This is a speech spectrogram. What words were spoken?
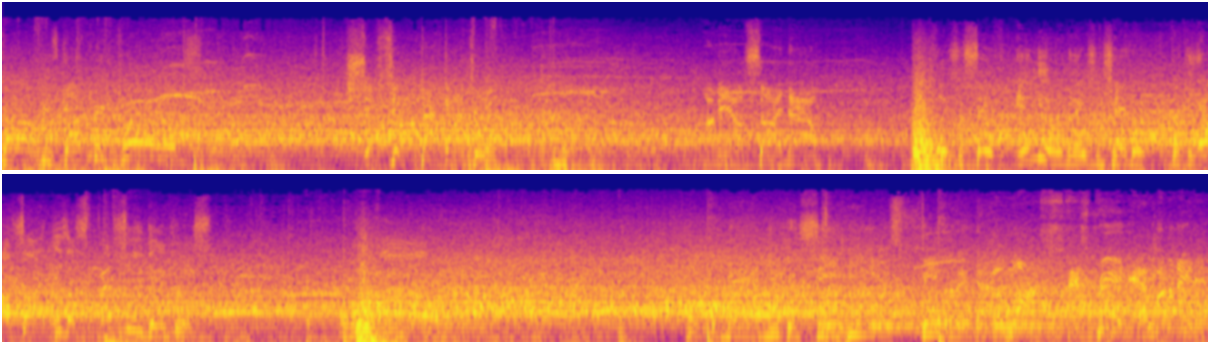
Top. He's got big plans. Shifts it back onto him. On the outside now. This place is safe in the Elimination Chamber, but the outside is especially dangerous. And oh, oh man, you can see he is feeling it now. Omos has been eliminated.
